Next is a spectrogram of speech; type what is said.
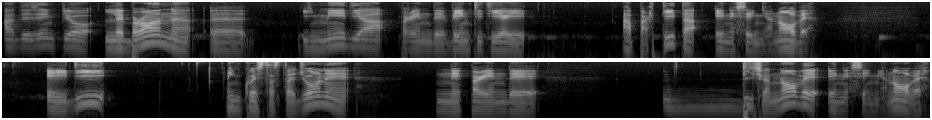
ad esempio, LeBron eh, in media prende 20 tiri a partita e ne segna 9. AD in questa stagione ne prende 19 e ne segna 9.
